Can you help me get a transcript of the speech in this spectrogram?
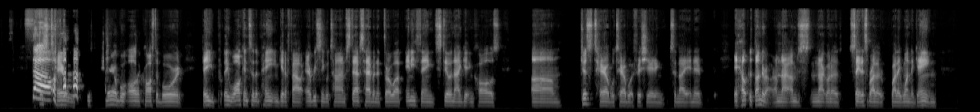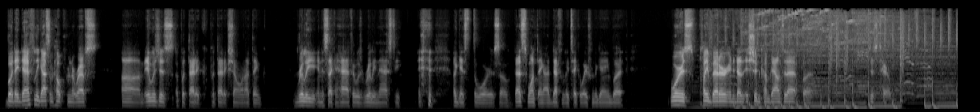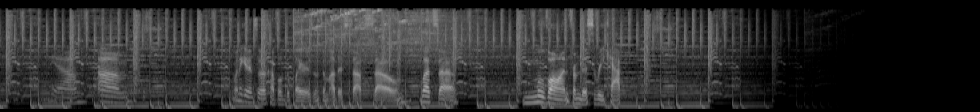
So just terrible, just terrible all across the board. They they walk into the paint and get a foul every single time. Steph's having to throw up anything, still not getting calls. Um, just terrible, terrible officiating tonight, and it it helped the Thunder out. I'm not I'm just I'm not gonna say this why why they won the game, but they definitely got some help from the refs. Um, it was just a pathetic pathetic showing. I think really in the second half it was really nasty against the Warriors. So that's one thing I definitely take away from the game. But Warriors play better, and it does. It shouldn't come down to that, but just terrible. Yeah. Um. I want to get into a couple of the players and some other stuff. So let's uh move on from this recap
